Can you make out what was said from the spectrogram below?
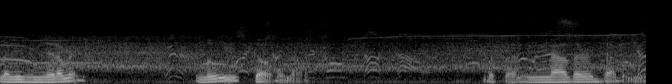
Ladies and gentlemen, Louis Gaudinot with another W.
